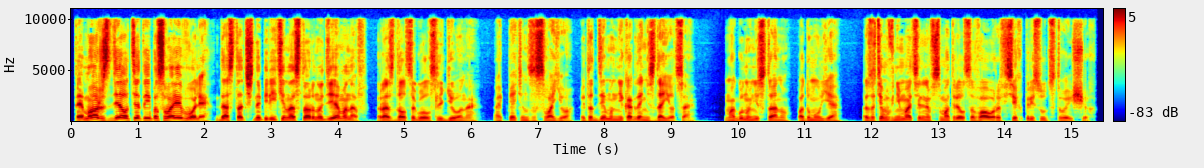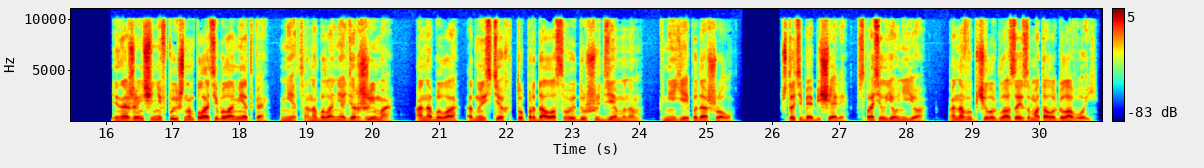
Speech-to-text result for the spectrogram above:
«Ты можешь сделать это и по своей воле. Достаточно перейти на сторону демонов», — раздался голос легиона. Опять он за свое. Этот демон никогда не сдается. «Могу, но не стану», — подумал я а затем внимательно всмотрелся в ауры всех присутствующих. И на женщине в пышном платье была метка. Нет, она была неодержима. Она была одной из тех, кто продала свою душу демонам. К ней я и подошел. «Что тебе обещали?» — спросил я у нее. Она выпучила глаза и замотала головой.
